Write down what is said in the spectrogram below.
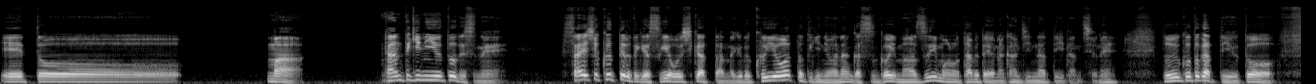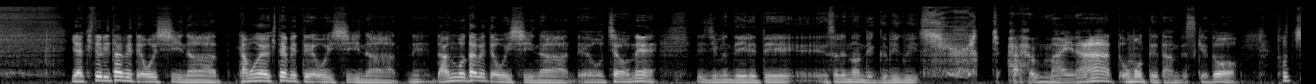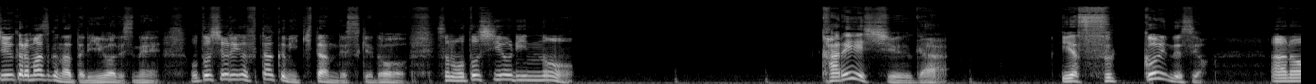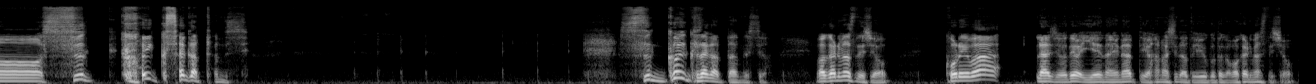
えっ、ー、と、まあ、端的に言うとですね、最初食ってる時はすげえ美味しかったんだけど、食い終わった時にはなんかすごいまずいものを食べたような感じになっていたんですよね。どういうことかっていうと、焼き鳥食べて美味しいな、卵焼き食べて美味しいな、ね、団子食べて美味しいな、で、お茶をね、自分で入れて、それ飲んでグビグビ、あ、うまいなと思ってたんですけど、途中からまずくなった理由はですね、お年寄りが2組来たんですけど、そのお年寄りのカレー臭が、いや、すっごいんですよ。あのー、すっごい臭かったんですよ。すっごい臭かったんですよ。わかりますでしょ？これは、ラジオでは言えないなっていう話だということがわかりますでしょ？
